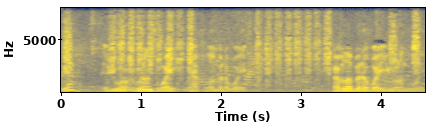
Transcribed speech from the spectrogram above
Yeah, if you are willing to wait, we have a little bit of wait. We have a little bit of wait, you willing to wait?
